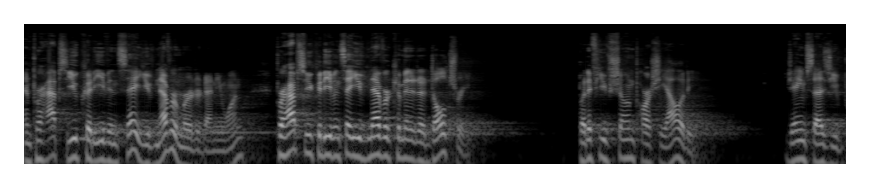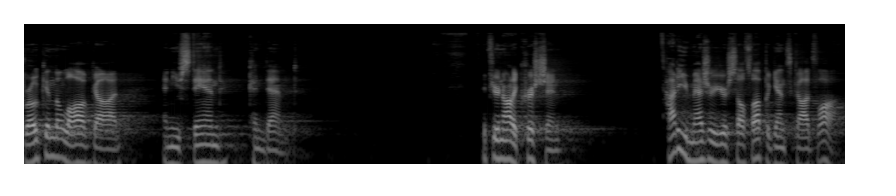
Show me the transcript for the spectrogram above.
And perhaps you could even say you've never murdered anyone. Perhaps you could even say you've never committed adultery. But if you've shown partiality, James says you've broken the law of God and you stand condemned. If you're not a Christian, how do you measure yourself up against God's law?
